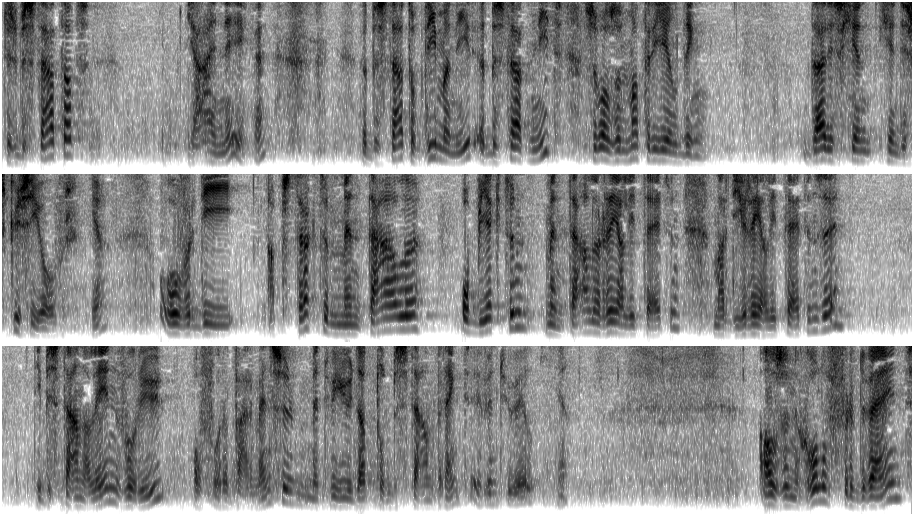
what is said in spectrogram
Dus bestaat dat? Ja en nee. Hè? Het bestaat op die manier, het bestaat niet zoals een materieel ding. Daar is geen, geen discussie over. Ja? Over die abstracte mentale objecten, mentale realiteiten, maar die realiteiten zijn, die bestaan alleen voor u of voor een paar mensen met wie u dat tot bestaan brengt, eventueel. Ja? Als een golf verdwijnt,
